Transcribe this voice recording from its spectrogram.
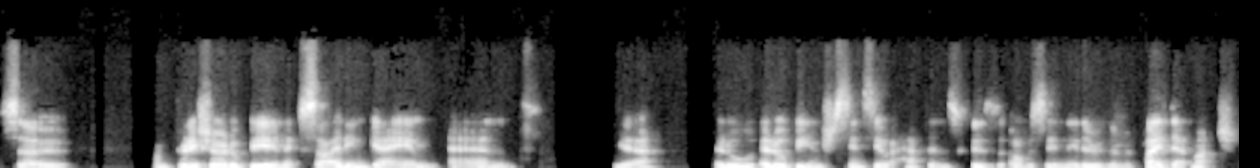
so I'm pretty sure it'll be an exciting game, and yeah, it'll it'll be interesting to see what happens because obviously neither of them have played that much.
